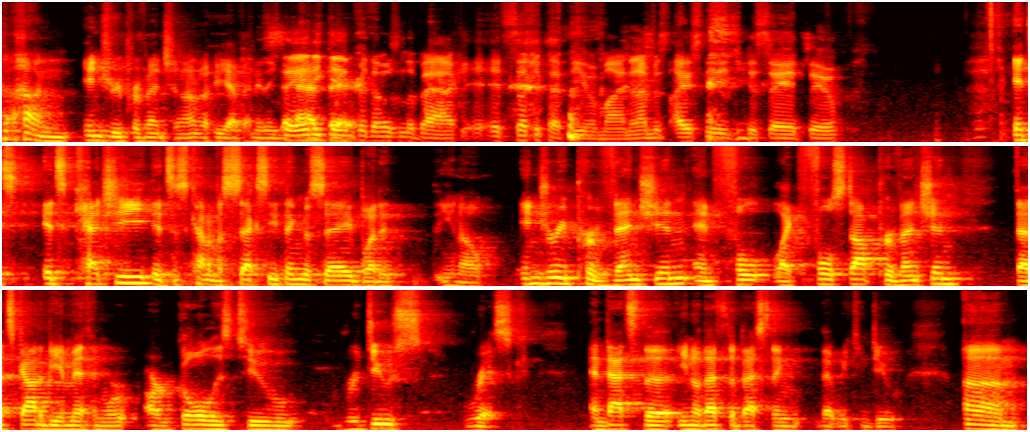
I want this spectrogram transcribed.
on injury prevention. I don't know if you have anything. To say to it again there. for those in the back. It's such a pet peeve of mine, and I'm just I just needed you to say it too. It's it's catchy. It's just kind of a sexy thing to say, but it you know injury prevention and full like full stop prevention that's got to be a myth, and our goal is to reduce risk, and that's the you know that's the best thing that we can do. Um,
